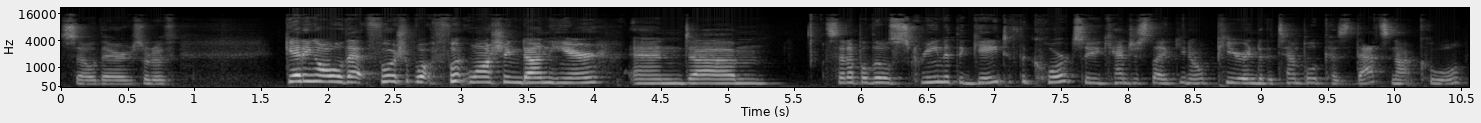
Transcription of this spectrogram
So they're sort of getting all of that foot, foot washing done here and um, set up a little screen at the gate of the court so you can't just like, you know, peer into the temple because that's not cool.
